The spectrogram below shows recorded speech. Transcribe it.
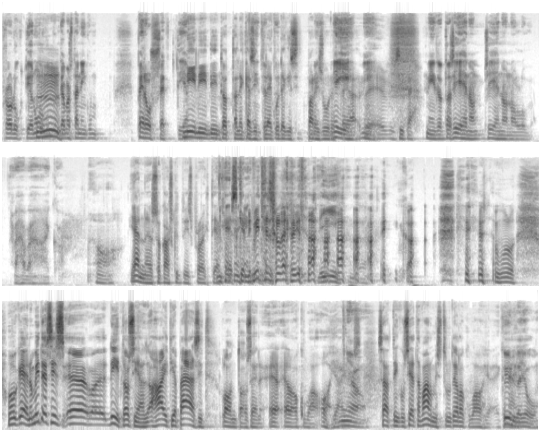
produktion mm. ulkopuolella, tämmöistä niinku perussettiä. niin, niin, niin, totta, ne käsittelee kuitenkin sit parisuudetta Niin, ja niin. eh, sitä. Niin tota, siihen, on, siihen on ollut vähän vähän aikaa. Joo. Jännä, jos on 25 projektia kesken, niin miten se levitään? Niin. Okei, no miten siis, niin tosiaan hait ja pääsit Lontooseen e- elokuvaohjaajaksi. Joo. Sä oot niinku sieltä valmistunut elokuvaohjaaja, eikö Kyllä, näin? joo,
